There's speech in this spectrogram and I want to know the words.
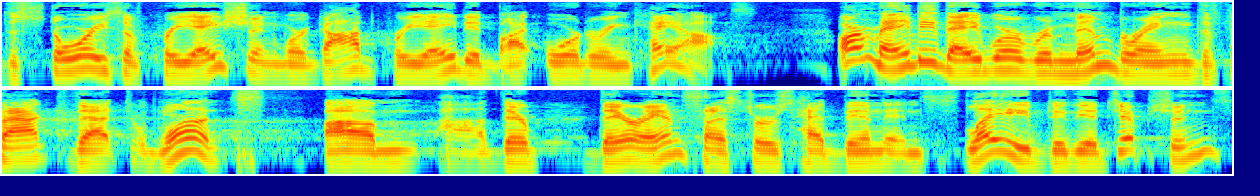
the stories of creation where God created by ordering chaos. Or maybe they were remembering the fact that once um, uh, their, their ancestors had been enslaved to the Egyptians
